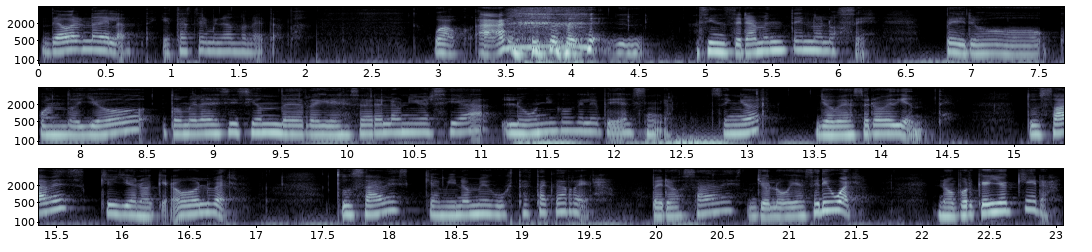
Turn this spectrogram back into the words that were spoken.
de ahora en adelante, que estás terminando una etapa? Wow. Ah. Sinceramente no lo sé. Pero cuando yo tomé la decisión de regresar a la universidad, lo único que le pedí al Señor, Señor, yo voy a ser obediente. Tú sabes que yo no quiero volver. Tú sabes que a mí no me gusta esta carrera. Pero sabes, yo lo voy a hacer igual. No porque yo quiera,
